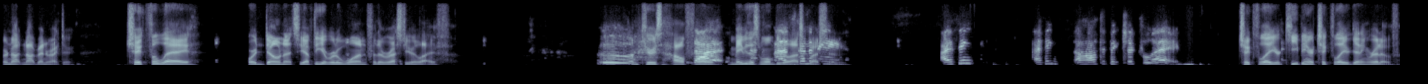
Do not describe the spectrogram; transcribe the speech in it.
or not not Ben Rector. Chick-fil-A or donuts. You have to get rid of one for the rest of your life. I'm curious how far That- maybe this won't be the last gonna be- question. I think I think I'll have to pick Chick Fil A. Chick fil A you're keeping or Chick fil A you're getting rid of?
